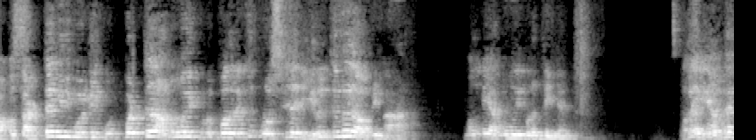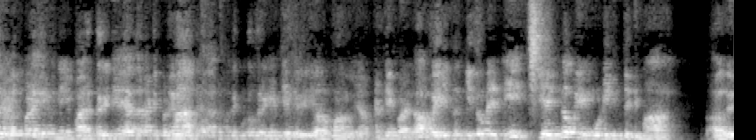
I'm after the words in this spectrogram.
அப்ப சட்ட விதிமுறைகளுக்கு உட்பட்டு அனுமதி கொடுப்பதற்கு ப்ரொசீஜர் இருக்குது அப்படின்னா முதல்ல அனுமதி கொடுத்தீங்க. கண்டிப்பா அப்ப இது இதனுடைய நீட்சி எங்க போய் முடியும் தெரியுமா? அதாவது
